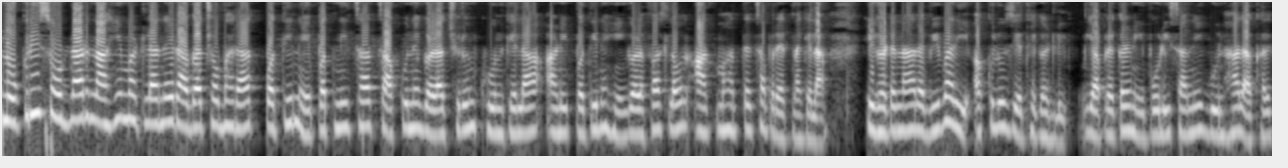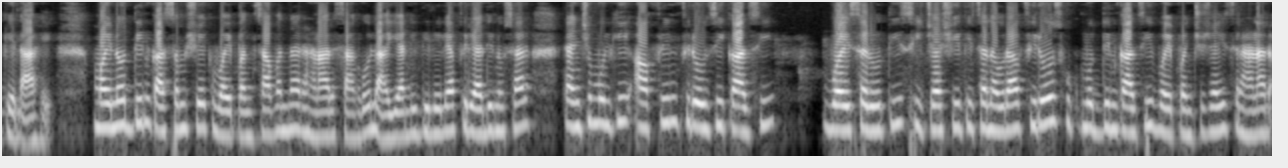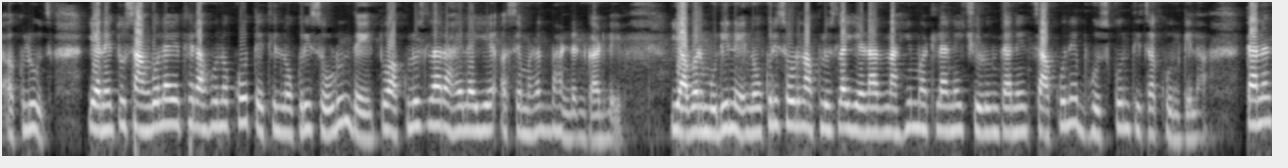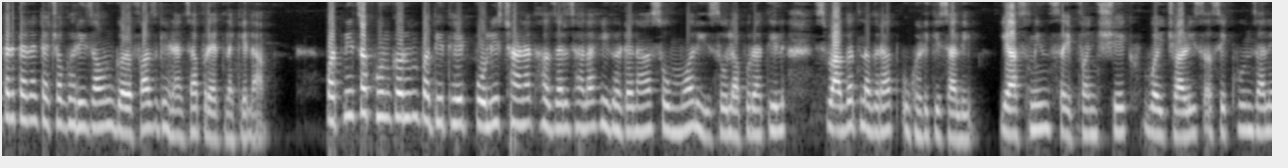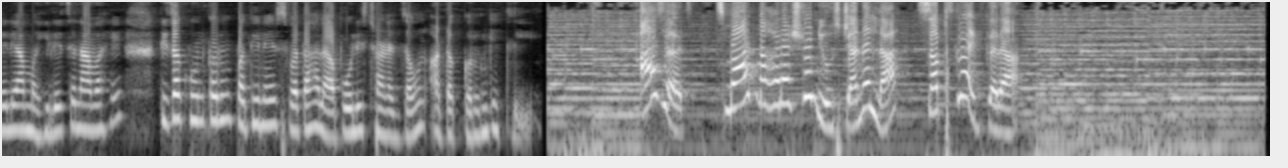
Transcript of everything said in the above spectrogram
नोकरी सोडणार नाही म्हटल्याने रागाच्या भरात पतीने पत्नीचा चाकूने गळा चिरून खून केला आणि पतीनेही गळफास लावून आत्महत्येचा प्रयत्न केला. ही घटना रविवारी अकलूज येथे घडली. या प्रकरणी पोलिसांनी गुन्हा दाखल केला आहे. मैनोद्दीन कासम शेख वय पंचावन्न राहणार सांगोला यांनी दिलेल्या फिर्यादीनुसार त्यांची मुलगी आफरीन फिरोझी काझी वय सदोतीस हिच्याशी तिचा नवरा फिरोज हुकमुद्दीन काझी वय पंचेचाळीस राहणार अकलूज. याने तू सांगोला येथे राहू नको तेथील नोकरी सोडून दे तू अकलूजला राहायला ये असे म्हणत भांडण काढले. यावर मुलीने नोकरी सोडून अकलूजला येणार नाही म्हटल्याने चिडून त्याने चाकूने भोसकून तिचा खून केला. त्यानंतर त्याने त्याच्या घरी जाऊन गळफास घेण्याचा प्रयत्न केला. पत्नीचा खून करून पती थेट पोलीस ठाण्यात हजर झाला. ही घटना सोमवारी सोलापुरातील स्वागत नगरात उघडकीस आली. यास्मिन सैफन शेख वय चाळीस असे खून झालेल्या महिलेचे नाव आहे. तिचा खून करून पतीने स्वतःला पोलीस ठाण्यात जाऊन अटक करून घेतली. आजच स्मार्ट महाराष्ट्र न्यूज चॅनलला सबस्क्राईब करा.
